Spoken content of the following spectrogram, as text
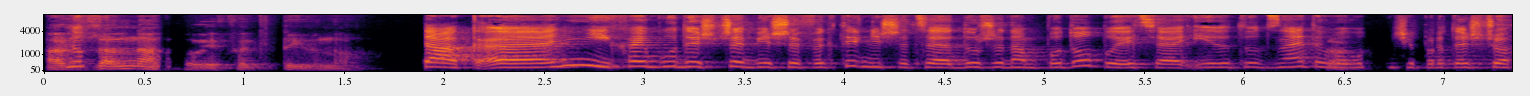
Аж Ну, занадто ефективно. Так, е, ні, хай буде ще більш ефективніше. Це дуже нам подобається. І тут, знаєте, говорячи про те, що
